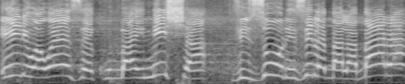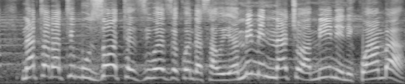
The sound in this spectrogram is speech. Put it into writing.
ili waweze kubainisha vizuri zile barabara na taratibu zote ziweze kwenda sawia. Mimi ninachoamini ni kwamba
